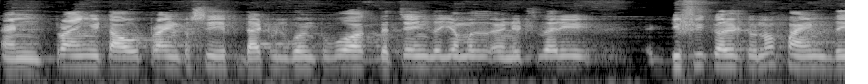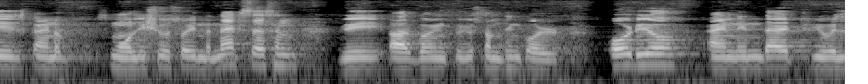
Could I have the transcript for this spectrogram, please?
and trying it out, trying to see if that will going to work. They change the YAML and it's very difficult to you know, find these kind of small issues. So in the next session, we are going to use something called odo and in that you will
